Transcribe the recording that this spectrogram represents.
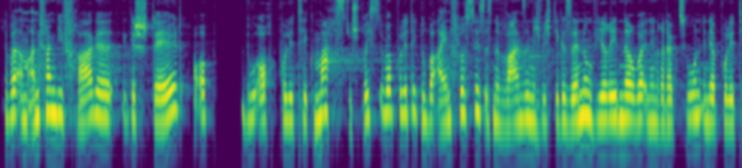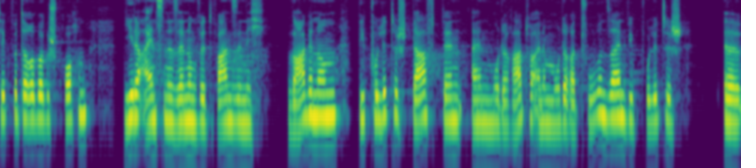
Ich habe am Anfang die Frage gestellt, ob du auch Politik machst. Du sprichst über Politik, du beeinflusst sie. Es ist eine wahnsinnig wichtige Sendung. Wir reden darüber in den Redaktionen, in der Politik wird darüber gesprochen. Jede einzelne Sendung wird wahnsinnig wahrgenommen. Wie politisch darf denn ein Moderator, eine Moderatorin sein? Wie politisch äh,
